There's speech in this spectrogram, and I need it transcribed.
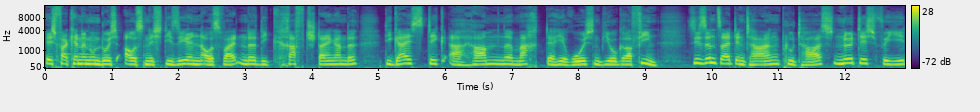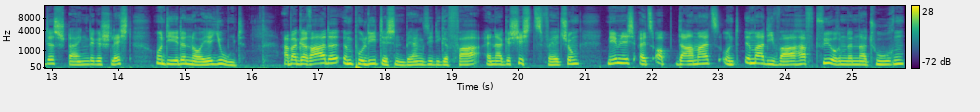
Ich verkenne nun durchaus nicht die seelenausweitende, die kraftsteigernde, die geistig erhabene Macht der heroischen Biografien. Sie sind seit den Tagen Plutarchs nötig für jedes steigende Geschlecht und jede neue Jugend. Aber gerade im Politischen bergen sie die Gefahr einer Geschichtsfälschung, nämlich als ob damals und immer die wahrhaft führenden Naturen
